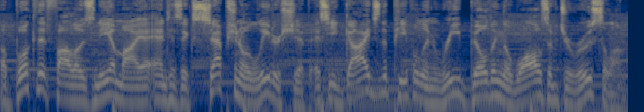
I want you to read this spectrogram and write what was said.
a book that follows Nehemiah and his exceptional leadership as he guides the people in rebuilding the walls of Jerusalem.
